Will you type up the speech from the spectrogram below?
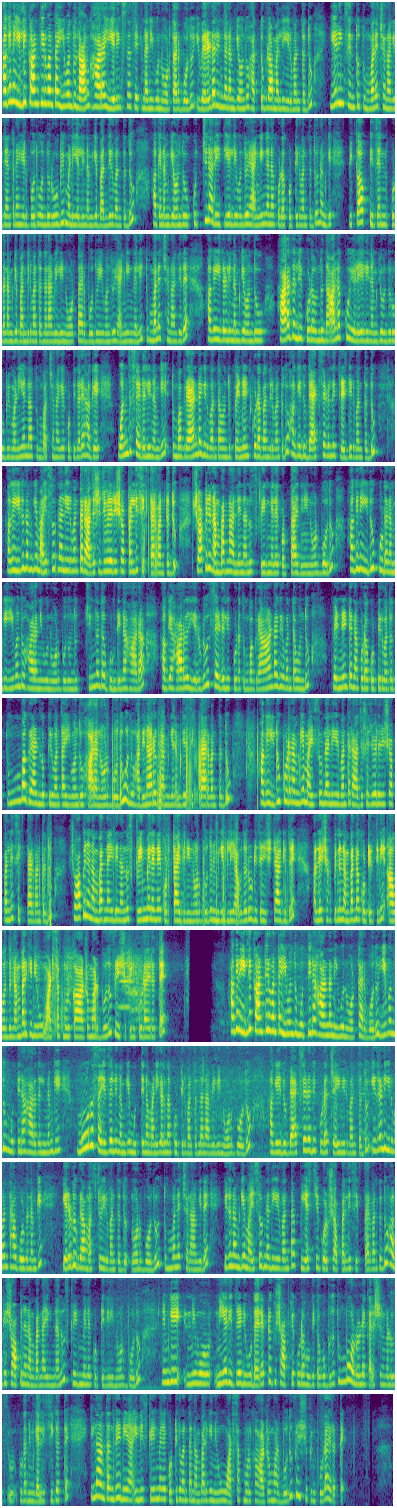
ಹಾಗೆಯೇ ಇಲ್ಲಿ ಕಾಣ್ತಿರುವಂತ ಈ ಒಂದು ಲಾಂಗ್ ಹಾರ ಇಯರಿಂಗ್ಸ್ನ ಸೆಟ್ನ ನೀವು ನೋಡ್ತಾ ಇರಬಹುದು ಇವೆರಡರಿಂದ ನಮಗೆ ಒಂದು ಹತ್ತು ಗ್ರಾಮಲ್ಲಿ ಇರುವಂತದ್ದು. ಇಯರಿಂಗ್ಸ್ ಅಂತೂ ತುಂಬಾನೇ ಚೆನ್ನಾಗಿದೆ ಅಂತಾನೆ ಹೇಳ್ಬೋದು. ಒಂದು ರೂಬಿ ಮಣಿಯಲ್ಲಿ ನಮಗೆ ಬಂದಿರುವಂತದ್ದು. ಹಾಗೆ ನಮಗೆ ಒಂದು ಕುಚ್ಚಿನ ರೀತಿಯಲ್ಲಿ ಒಂದು ಹ್ಯಾಂಗಿಂಗ್ ಅನ್ನ ಕೂಡ ಕೊಟ್ಟಿರುವಂತದ್ದು. ನಮಗೆ ಪಿಕಾಕ್ ಡಿಸೈನ್ ಕೂಡ ನಮಗೆ ಬಂದಿರುವಂತದ್ದು ನಾವಿಲ್ಲಿ ನೋಡ್ತಾ ಇರಬಹುದು ಈ ಒಂದು ಹ್ಯಾಂಗಿಂಗ್ ಅಲ್ಲಿ ತುಂಬಾನೇ ಚೆನ್ನಾಗಿದೆ. ಹಾಗೆ ಇದರಲ್ಲಿ ನಮಗೆ ಒಂದು ಹಾರದಲ್ಲಿ ಕೂಡ ಒಂದು ನಾಲ್ಕು ಎಳೆಯಲ್ಲಿ ನಮಗೆ ಒಂದು ರೂಬಿ ಮಣಿಯನ್ನು ತುಂಬ ಚೆನ್ನಾಗಿ ಕೊಟ್ಟಿದ್ದಾರೆ. ಹಾಗೆ ಒಂದು ಸೈಡಲ್ಲಿ ನಮಗೆ ತುಂಬ ಗ್ರ್ಯಾಂಡ್ ಆಗಿರುವಂಥ ಒಂದು ಪೆಂಡೆಂಟ್ ಕೂಡ ಬಂದಿರುವಂಥದ್ದು. ಹಾಗೆ ಇದು ಬ್ಯಾಕ್ ಸೈಡಲ್ಲಿ ಥ್ರೆಡ್ ಇರುವಂಥದ್ದು. ಹಾಗೆ ಇದು ನಮಗೆ ಮೈಸೂರಿನಲ್ಲಿ ಇರುವಂಥ ರಾಜಶ ಜ್ಯುವೆಲರಿ ಶಾಪಲ್ಲಿ ಸಿಗ್ತಾ ಇರುವಂಥದ್ದು. ಶಾಪಿನ ನಂಬರ್ನ ಅಲ್ಲೇ ನಾನು ಸ್ಕ್ರೀನ್ ಮೇಲೆ ಕೊಡ್ತಾ ಇದ್ದೀನಿ, ನೋಡ್ಬೋದು. ಹಾಗೆಯೇ ಇದು ಕೂಡ ನಮಗೆ ಈ ಒಂದು ಹಾರ ನೀವು ನೋಡ್ಬೋದು, ಒಂದು ಚಿನ್ನದ ಗುಂಡಿನ ಹಾರ. ಹಾಗೆ ಹಾರದ ಎರಡೂ ಸೈಡಲ್ಲಿ ಕೂಡ ತುಂಬ ಗ್ರ್ಯಾಂಡ್ ಆಗಿರುವಂಥ ಒಂದು ಪೆಂಡೆಂಟನ್ನು ಕೂಡ ಕೊಟ್ಟಿರುವಂಥದ್ದು, ತುಂಬ ಗ್ರ್ಯಾಂಡ್ ಲುಕ್ ಇರುವಂಥ ಈ ಒಂದು ಹಾರ ನೋಡ್ಬೋದು. ಒಂದು ಹದಿನಾರು ಗ್ರಾಮ್ಗೆ ನಮಗೆ ಸಿಗ್ತಾ ಇರುವಂಥದ್ದು. ಹಾಗೆ ಇದು ಕೂಡ ನಮಗೆ ಮೈಸೂರಿನಲ್ಲಿ ಇರುವಂಥ ರಾಜಶ್ರೀ ಜ್ಯುವೆಲರಿ ಶಾಪಲ್ಲಿ ಸಿಗ್ತಾ ಇರುವಂಥದ್ದು. ಶಾಪಿನ ನಂಬರ್ನ ಇಲ್ಲಿ ನಾನು ಸ್ಕ್ರೀನ್ ಮೇಲೇ ಕೊಡ್ತಾ ಇದ್ದೀನಿ, ನೋಡ್ಬೋದು. ನಿಮಗೆ ಇಲ್ಲಿ ಯಾವುದಾದ್ರು ಡಿಸೈನ್ ಇಷ್ಟ ಆಗಿದ್ರೆ ಅಲ್ಲೇ ಶಾಪಿನ ನಂಬರ್ನ ಕೊಟ್ಟಿರ್ತೀನಿ. ಆ ಒಂದು ನಂಬರ್ಗೆ ನೀವು ವಾಟ್ಸಪ್ ಮೂಲಕ ಆರ್ಡರ್ ಮಾಡ್ಬೋದು. ಫ್ರೀ ಶಿಪ್ಪಿಂಗ್ ಕೂಡ ಇರುತ್ತೆ. ಹಾಗೆಯೇ ಇಲ್ಲಿ ಕಾಣ್ತಿರುವಂತಹ ಈ ಒಂದು ಮುತ್ತಿನ ಹಾರನ ನೀವು ನೋಡ್ತಾ ಇರ್ಬೋದು. ಈ ಒಂದು ಮುತ್ತಿನ ಹಾರದಲ್ಲಿ ನಮಗೆ ಮೂರು ಸೈಜಲ್ಲಿ ನಮಗೆ ಮುತ್ತಿನ ಮಣಿಗಳನ್ನ ಕೊಟ್ಟಿರುವಂಥದ್ದನ್ನ ನಾವಿಲ್ಲಿ ನೋಡಬಹುದು ಹಾಗೆ ಇದು ಬ್ಯಾಕ್ ಸೈಡ್ ಅಲ್ಲಿ ಕೂಡ ಚೈನ್ ಇರುವಂತದ್ದು. ಇದರಲ್ಲಿ ಇರುವಂತಹ ಗೋಲ್ಡ್ ನಮಗೆ ಎರಡು ಗ್ರಾಮ್ ಅಷ್ಟು ಇರುವಂಥದ್ದು ನೋಡಬಹುದು ತುಂಬಾನೇ ಚೆನ್ನಾಗಿದೆ. ಇದು ನಮಗೆ ಮೈಸೂರಿನಲ್ಲಿ ಇರುವಂಥ ಪಿ ಎಸ್ ಜಿ ಗೋಲ್ಡ್ ಶಾಪಲ್ಲಿ ಸಿಗ್ತಾ ಇರುವಂಥದ್ದು ಹಾಗೆ ಶಾಪಿನ ನಂಬರ್ನ ಇಲ್ಲಿ ನಾನು ಸ್ಕ್ರೀನ್ ಮೇಲೆ ಕೊಟ್ಟಿದ್ದೀನಿ, ನೋಡ್ಬೋದು. ನಿಮಗೆ ನೀವು ನಿಯರ್ ಇದ್ದರೆ ನೀವು ಡೈರೆಕ್ಟ್ ಡೈರೆಕ್ಟಾಗಿ ಶಾಪ್ಗೆ ಕೂಡ ಹೋಗಿ ತಗೋಬಹುದು ತುಂಬಾ ಒಳ್ಳೊಳ್ಳೆ ಕಲೆಕ್ಷನ್ಗಳು ಕೂಡ ನಿಮಗೆ ಅಲ್ಲಿ ಸಿಗುತ್ತೆ. ಇಲ್ಲ ಅಂತಂದ್ರೆ ಇಲ್ಲಿ ಸ್ಕ್ರೀನ್ ಮೇಲೆ ಕೊಟ್ಟಿರುವಂಥ ನಂಬರ್ಗೆ ನೀವು ವಾಟ್ಸಪ್ ಮೂಲಕ ಆರ್ಡರ್ ಮಾಡಬಹುದು ಫ್ರೀ ಶಿಪ್ಪಿಂಗ್ ಕೂಡ ಇರುತ್ತೆ.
